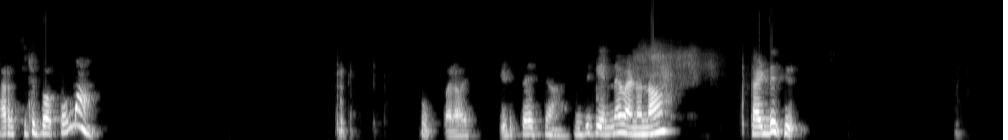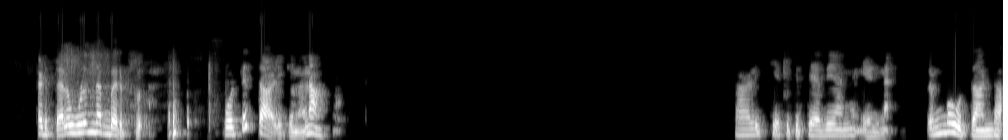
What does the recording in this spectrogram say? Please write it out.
அரைச்சிட்டு பார்ப்போமா? சூப்பரா எடுத்தாச்சா? இதுக்கு என்ன வேணும்னா கடுகு. அடுத்தால உளுந்தம்பருப்பு போட்டு தாளிக்கணும்னா. தாளிக்கிறதுக்கு தேவையான எண்ணெய். ரொம்ப ஊத்தாண்டா.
